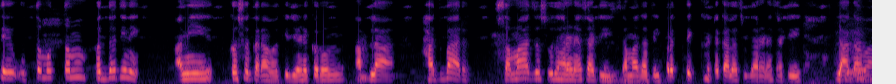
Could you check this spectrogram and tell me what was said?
ते उत्तमोत्तम पद्धतीने आम्ही कसं करावं की जेणेकरून आपला हातभार समाज सुधारण्यासाठी समाजातील प्रत्येक घटकाला सुधारण्यासाठी लागावा.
